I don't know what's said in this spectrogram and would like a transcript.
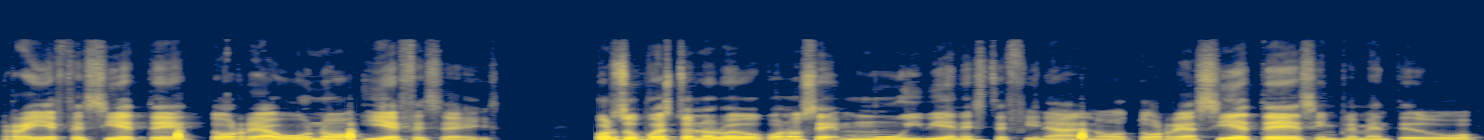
rey F7, torre A1 y F6. Por supuesto, el noruego conoce muy bien este final, ¿no? Torre A7, simplemente Duo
